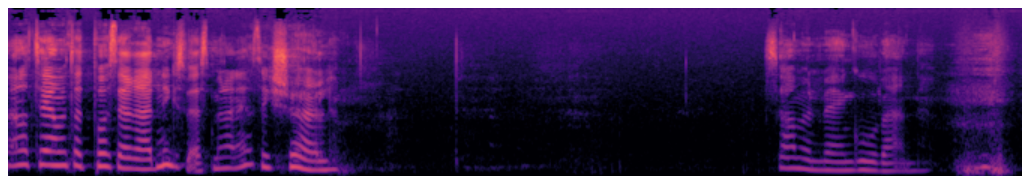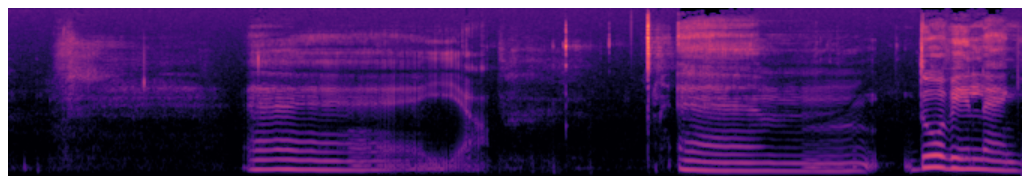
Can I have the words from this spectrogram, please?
Han har til og med tatt på seg redningsvest, men han er seg sjøl sammen med en god venn. eh, ja. Eh, da vil jeg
